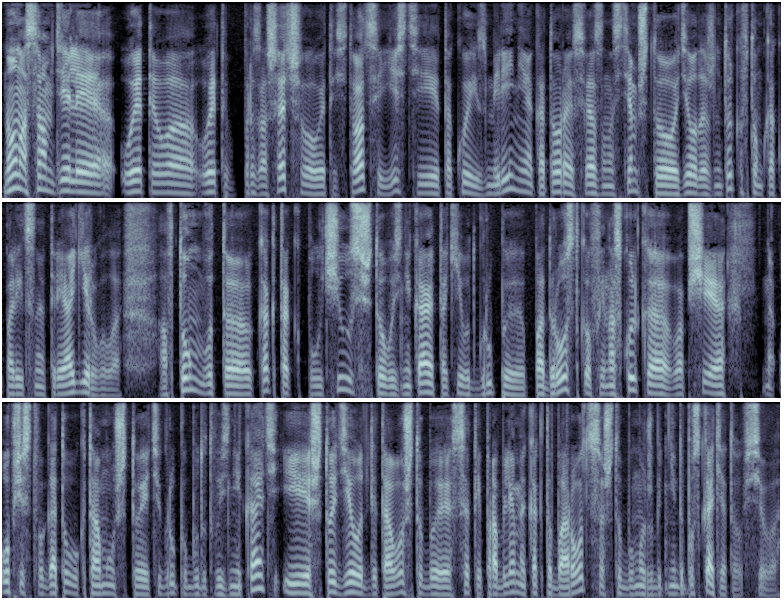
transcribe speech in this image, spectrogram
Но на самом деле у этого, у этого произошедшего, у этой ситуации есть и такое измерение, которое связано с тем, что дело даже не только в том, как полиция на это реагировала, а в том, вот э, как так получилось, что возникают такие вот группы подростков, и насколько вообще общество готово к тому, что эти группы будут возникать, и что делать для того, чтобы с этой проблемой как-то бороться, чтобы, может быть, не допускать этого всего.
